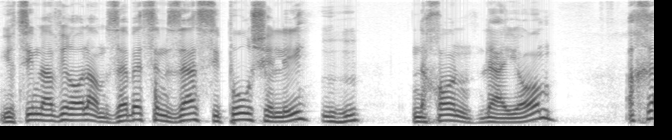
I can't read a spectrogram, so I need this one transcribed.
יוצאים לאוויר העולם. זה בעצם, זה הסיפור שלי, נכון להיום, אחרי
